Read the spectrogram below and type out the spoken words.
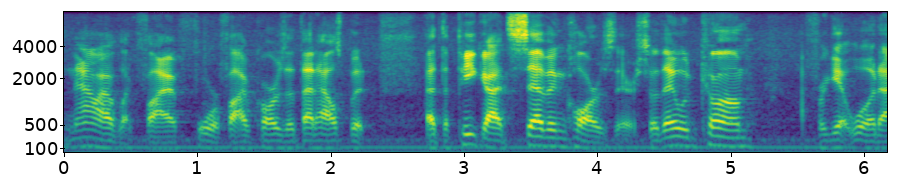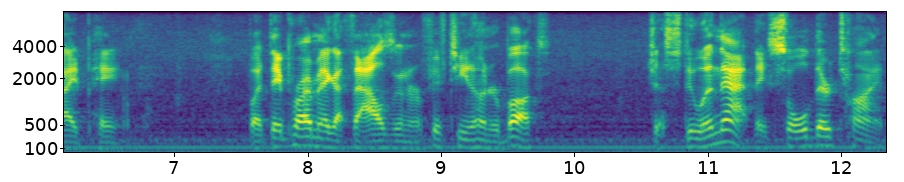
Now I have like five, four or five cars at that house, but at the peak I had seven cars there. So they would come. I forget what I'd pay them, but they probably make a thousand or fifteen hundred bucks just doing that. They sold their time.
